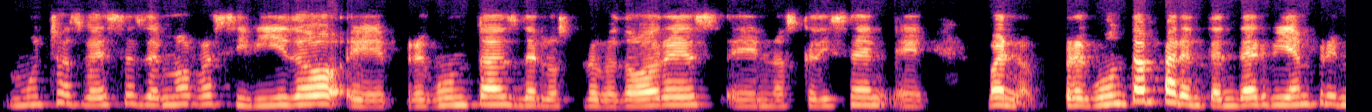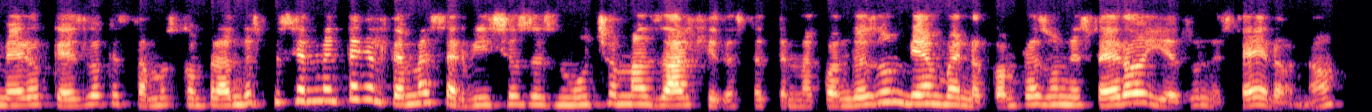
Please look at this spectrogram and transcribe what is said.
muchas veces hemos recibido eh, preguntas de los proveedores en los que dicen, eh, bueno, preguntan para entender bien primero qué es lo que estamos comprando, especialmente en el tema de servicios es mucho más álgido este tema. Cuando es un bien, bueno, compras un esfero y es un esfero, ¿no?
